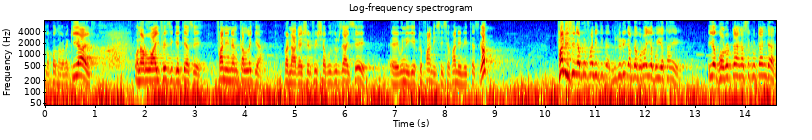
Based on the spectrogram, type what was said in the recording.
না কথা বলে কি আইফ ওনার ওয়াইফে জিজ্ঞেতে আছে ফানি নেন কাল লাগিয়া? কয় নাগাই শরফির সাহ হুজুর যাইছে উনি একটু ফানি চাইছে ফানি নিতে আছে! ফানি ছিল আপনি ফানি দিবেন। হুজুরি কামটা করো, ইয়া বইয়া থাকে ইয়া ঘরের ট্যাং আছে একটু ট্যাং দেন।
